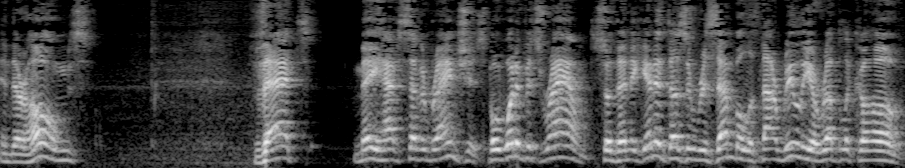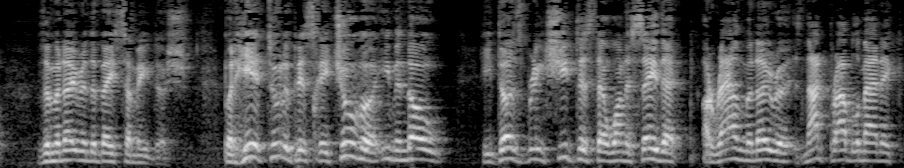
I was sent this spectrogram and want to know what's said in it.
in their homes? That may have seven branches, but what if it's round? So then again, it doesn't resemble, it's not really a replica of the menorah in the Beis Hamikdash. But here too, the Pischei Tshuva, even though he does bring shitas that want to say that a round menorah is not problematic,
